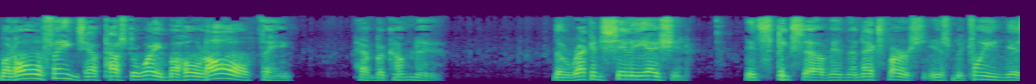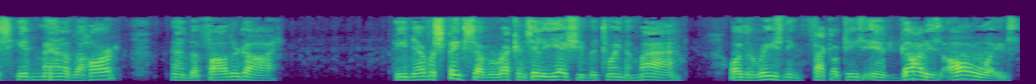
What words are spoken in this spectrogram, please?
But old things have passed away. Behold, all things have become new. The reconciliation it speaks of in the next verse is between this hidden man of the heart and the Father God. He never speaks of a reconciliation between the mind or the reasoning faculties, and God is always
